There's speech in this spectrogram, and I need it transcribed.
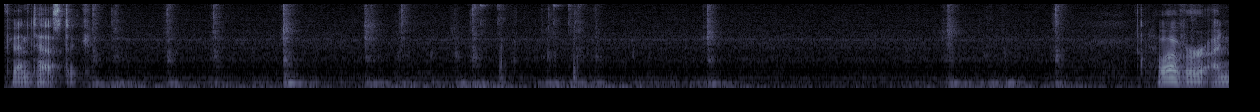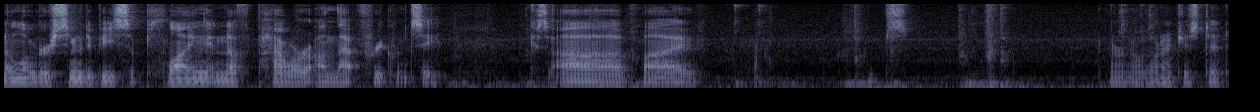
Fantastic. However, I no longer seem to be supplying enough power on that frequency. Because uh, my... Oops. I don't know what I just did.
